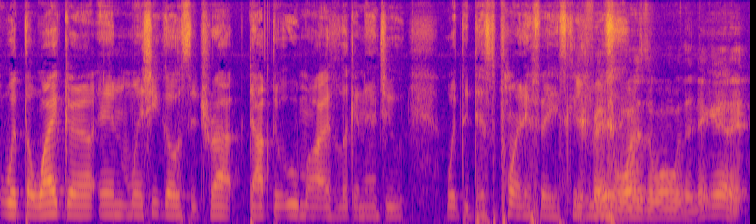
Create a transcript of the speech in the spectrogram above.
with the white girl, and when she goes to drop, Doctor Umar is looking at you with the disappointed face. 'cause Your you- favorite one is the one with the nigga in it.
